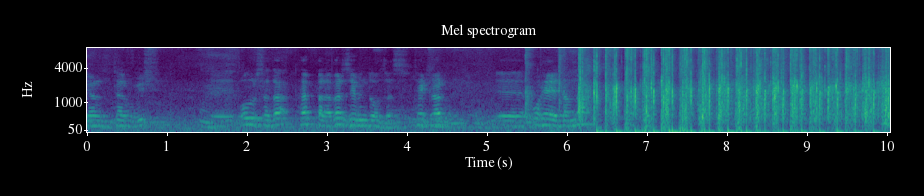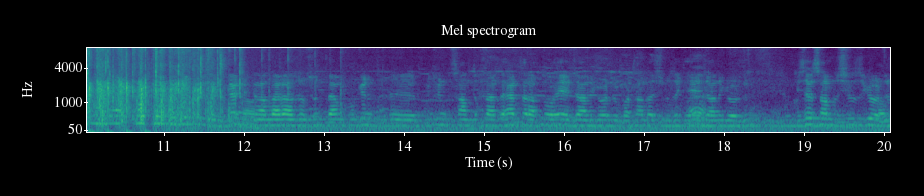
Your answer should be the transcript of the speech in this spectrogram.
yarın biter bu iş. Ee, olursa da hep beraber zeminde olacağız. Tekrar e, o heyecanla Gerçekten Allah razı olsun. Ben bugün e, bütün sandıklarda her tarafta o heyecanı gördüm. Vatandaşımızdaki heyecanı gördüm. Bize sarılışınızı gördüm.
